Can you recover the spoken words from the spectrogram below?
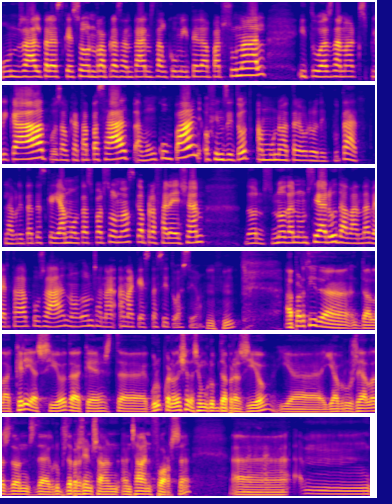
uns altres que són representants del comitè de personal, i tu has d'anar a explicar pues, el que t'ha passat amb un company o fins i tot amb un altre eurodiputat. La veritat és que hi ha moltes persones que prefereixen doncs, no denunciar-ho davant d'haver-te de posar no, doncs, en, en aquesta situació. Uh -huh. A partir de, de la creació d'aquest eh, grup, que no deixa de ser un grup de pressió, i a, i a Brussel·les doncs, de grups de pressió en saben, en saben força, Uh, um,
